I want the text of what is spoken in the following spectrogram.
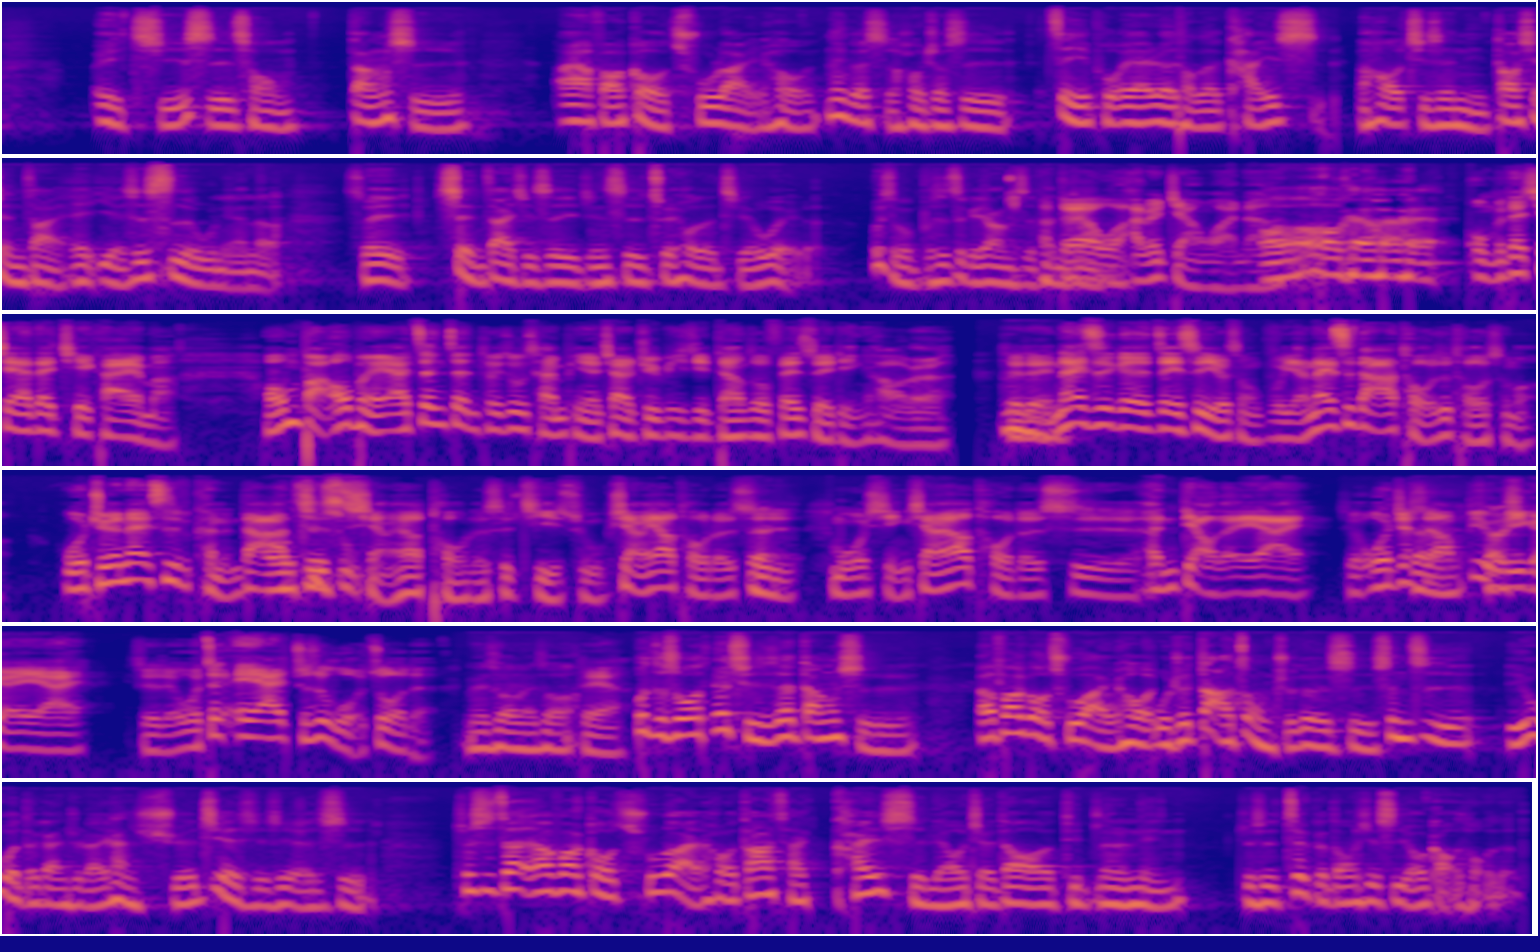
哎，其实从当时 AlphaGo 出来以后，那个时候就是这一波 AI 热潮的开始。然后，其实你到现在，哎，也是四五年了。所以现在其实已经是最后的结尾了。为什么不是这个样子判断？对啊，我还没讲完呢、啊。哦、okay, okay. 我们在现在在切开嘛。我们把 OpenAI 真正推出产品的 ChatGPT 当做分水岭好了，对不对？嗯、那一次跟这一次有什么不一样？那一次大家投是投什么？我觉得那一次可能大家就是想要投的是技术，哦、想要投的是模型，想要投的是很屌的 AI。就我就是要 build 一个 AI，对不对？我这个 AI 就是我做的，没错没错。对啊，或者说，因为其实在当时 AlphaGo 出来以后，我觉得大众绝对是，甚至以我的感觉来看，学界其实也是，就是在 AlphaGo 出来以后，大家才开始了解到 Deep Learning，就是这个东西是有搞头的。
